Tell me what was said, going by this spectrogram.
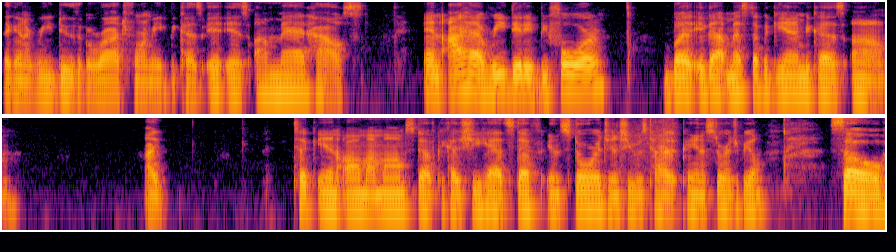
they're going to redo the garage for me because it is a madhouse and I had redid it before, but it got messed up again because um I took in all my mom's stuff because she had stuff in storage and she was tired of paying a storage bill. So,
